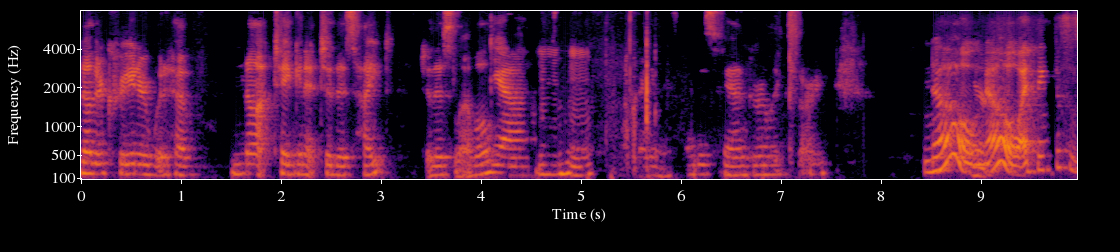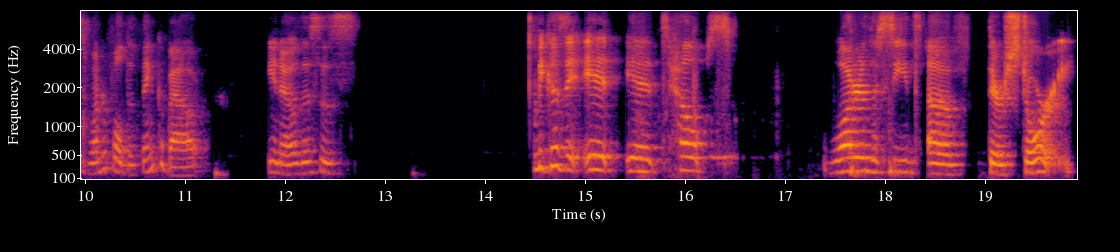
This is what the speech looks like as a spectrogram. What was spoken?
another creator would have not taken it to this height, to this level. Yeah. Mm-hmm. Anyways, I'm just fangirling. Sorry. No, yeah. no. I think this is wonderful to think about. You know, this is because it it it helps water the seeds of their story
